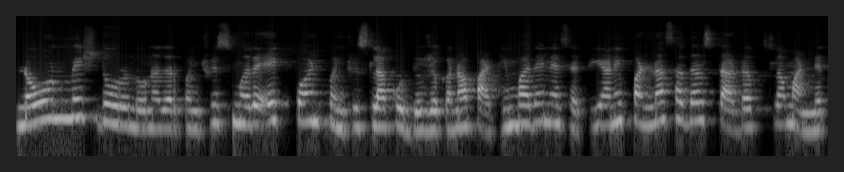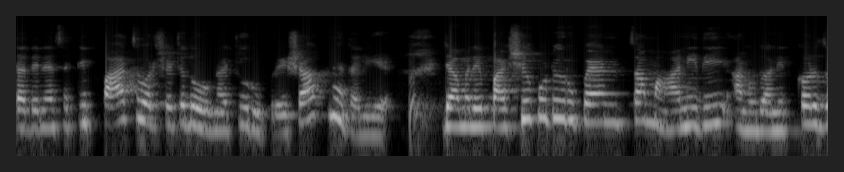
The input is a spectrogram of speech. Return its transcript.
नवोन्मेष धोरण दोन हजार पंचवीसमध्ये एक पॉईंट पंचवीस लाख उद्योजकांना पाठिंबा देण्यासाठी आणि पन्नास हजार स्टार्टअप्सला मान्यता देण्यासाठी पाच वर्षाच्या धोरणाची रूपरेषा आखण्यात आली आहे. ज्यामध्ये पाचशे कोटी रुपयांचा महानिधी अनुदानित कर्ज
